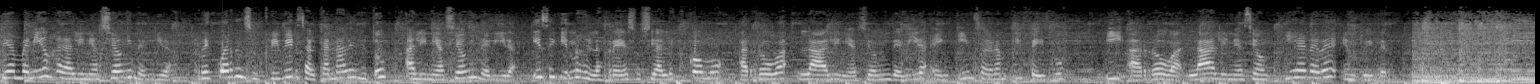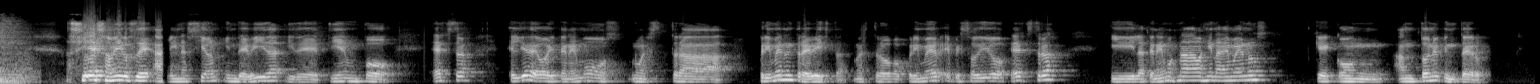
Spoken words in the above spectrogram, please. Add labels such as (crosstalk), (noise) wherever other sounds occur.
Bienvenidos a la Alineación Indebida. Recuerden suscribirse al canal de YouTube Alineación Indebida y seguirnos en las redes sociales como arroba la alineación indebida en Instagram y Facebook y arroba la alineación IND en Twitter. Así es amigos de Alineación Indebida y de Tiempo Extra. El día de hoy tenemos nuestra primera entrevista, nuestro primer episodio extra y la tenemos nada más y nada menos que con Antonio Quintero,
